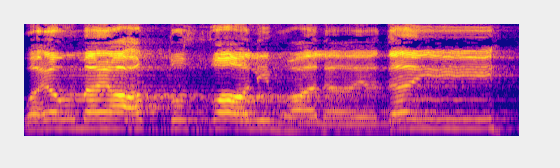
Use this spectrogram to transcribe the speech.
ويوم يعض الظالم على يديه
